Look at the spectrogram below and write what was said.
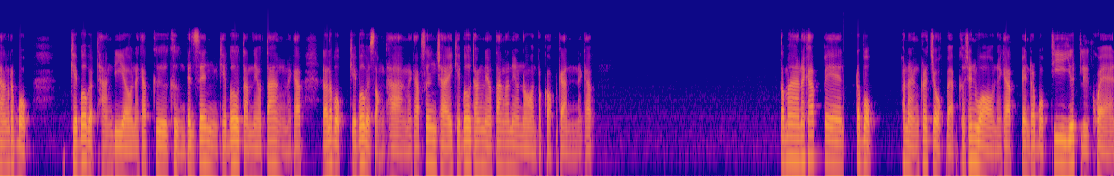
ทั้งระบบเคเบิลแบบทางเดียวนะครับ คือขึงเป็นเส้นเคเบิลตามแนวตั้งนะครับ แล้วระบบเคเบิลแบบ 2 ทางนะครับ ซึ่งใช้เคเบิลทั้งแนวตั้งและแนวนอนประกอบกันนะครับ ต่อมานะครับเป็นระบบผนังกระจกแบบ curtain wall นะครับ เป็นระบบที่ยึดหรือแขวน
